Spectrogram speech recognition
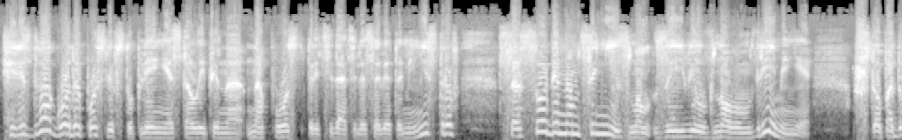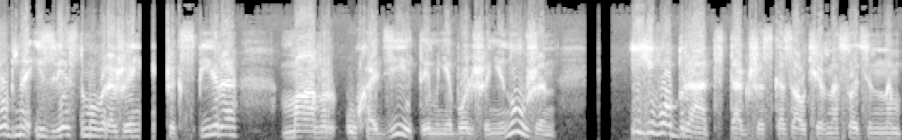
через два года после вступления Столыпина на пост председателя Совета Министров с особенным цинизмом заявил в «Новом времени», что, подобно известному выражению Шекспира «Мавр, уходи, ты мне больше не нужен», И его брат также сказал черносотенным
